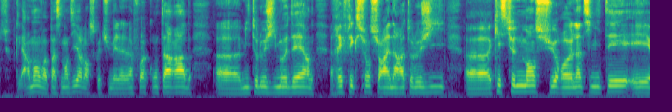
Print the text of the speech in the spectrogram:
Parce que clairement, on va pas se mentir, lorsque tu mets à la fois conte arabe, euh, mythologie moderne, réflexion sur la narratologie, euh, questionnement sur euh, l'intimité et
